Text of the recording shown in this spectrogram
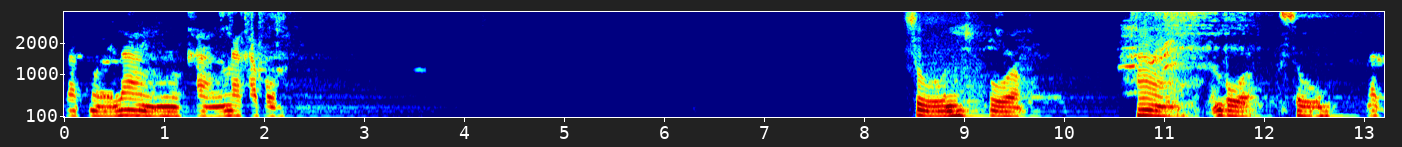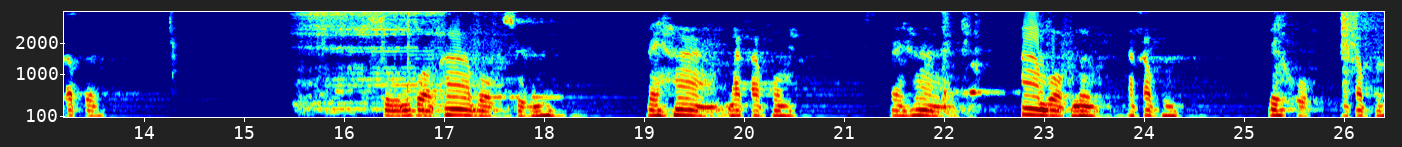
หลักหน่วยล่างหนึ่งครั้งนะครับผมศูนย์บวกห้าบวกศูนย์นะครับผม ศูนย์บวกห้าบวกศูนย์ได้ห้านะครับผม ได้ห้าห้าบวกหนึ่งนะครับผม ได้หกนะครับผม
